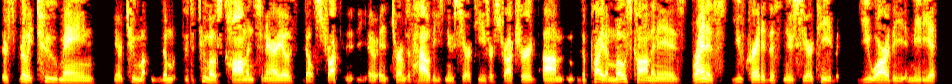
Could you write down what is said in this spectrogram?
There's really two main you know, two, the, two most common scenarios they'll in terms of how these new CRTs are structured. Um, the probably the most common is is you've created this new CRT, but you are the immediate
